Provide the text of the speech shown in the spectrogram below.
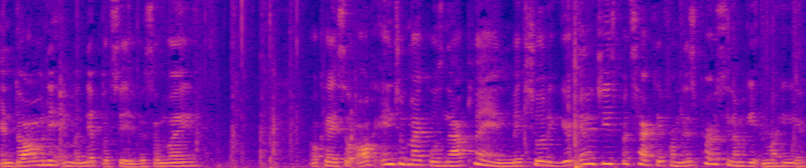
And dominant and manipulative in some way. Okay, so Archangel Michael is not playing. Make sure that your energy is protected from this person I'm getting right here.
